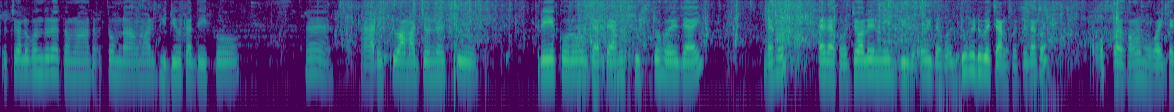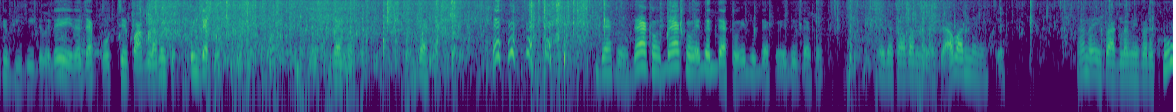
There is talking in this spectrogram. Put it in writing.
তো চলো বন্ধুরা, তোমার, তোমরা আমার ভিডিওটা দেখো হ্যাঁ? আর একটু আমার জন্য একটু প্রে করো যাতে আমি সুস্থ হয়ে যাই। দেখো, এই দেখো, জলের নিচ দিয়ে ওই দেখো, ডুবে ডুবে চান করছে, দেখো। অবস্থা, দেখো, আমার মোবাইলটাকে ভিজিয়ে দেবে রে, এরা যা করছে, পাগলামি কর- ওই দেখো দেখো দেখো। দেখো দেখো দেখো, এদের দেখো এদের দেখো এদের দেখো। এই দেখো, আবার নেমেছে আবার নেমেছে। না না, এই পাগলামি করে, খুব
